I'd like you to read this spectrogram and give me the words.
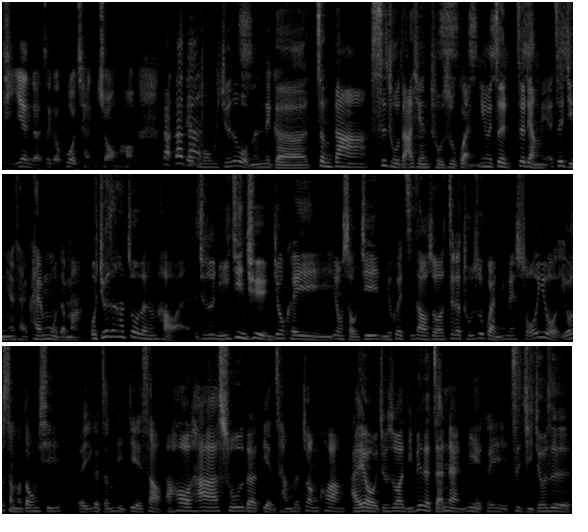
体验的这个过程中哈。那那但我觉得我们那个正大司徒达贤图书馆，因为这这两年这几年才开幕的嘛，我觉得他做得很好哎、欸，就是你一进去，你就可以用手机，你就可以知道说这个图书馆里面所有有什么东西的一个整体介绍，然后他书的典藏的状况，还有就是说里面的展览，你也可以自己就是。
